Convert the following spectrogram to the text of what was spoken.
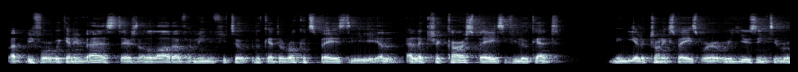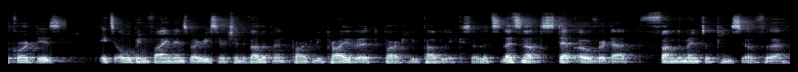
But before we can invest, there's a lot of, I mean, if you look at the rocket space, the electric car space, if you look at I mean, the electronic space where we're using to record this, it's all been financed by research and development, partly private, partly public. So let's let's not step over that fundamental piece of uh,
